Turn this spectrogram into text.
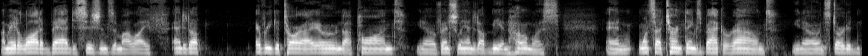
I made a lot of bad decisions in my life. Ended up every guitar I owned, I pawned. You know, eventually ended up being homeless. And once I turned things back around, you know, and started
